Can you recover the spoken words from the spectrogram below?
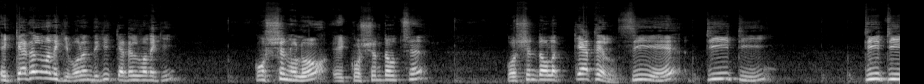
এই ক্যাটেল মানে কি? বলেন দেখি, ক্যাটেল মানে কি? কোশ্চেন হলো, এই কোশ্চেনটা হচ্ছে কোশ্চেনটা হলো cattle C A T T T T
